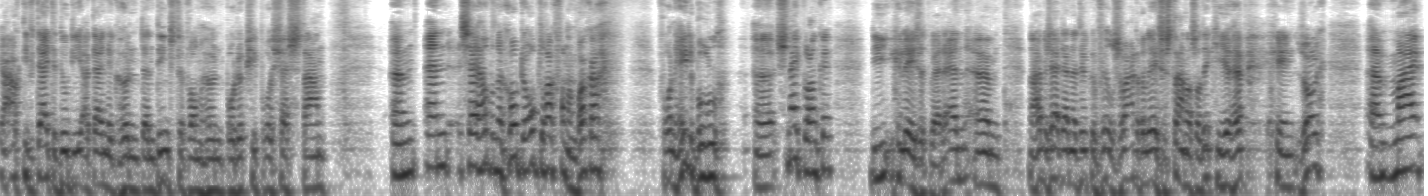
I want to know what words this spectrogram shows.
ja, activiteiten doet die uiteindelijk hun ten dienste van hun productieproces staan. Um, en zij hadden een grote opdracht van een bakker voor een heleboel uh, snijplanken die gelezerd werden. En um, nou hebben zij daar natuurlijk een veel zwaardere lezer staan als wat ik hier heb, geen zorg. Um, maar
